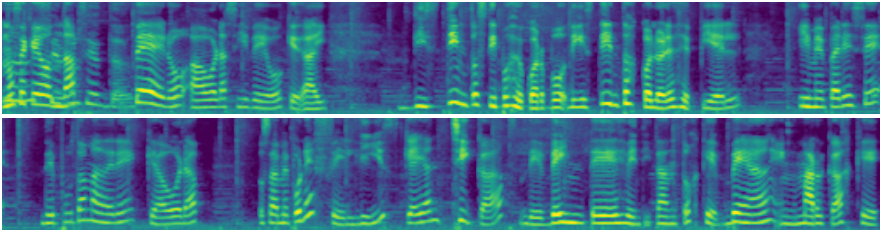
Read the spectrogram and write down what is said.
No sé qué onda, 100%. pero ahora sí veo que hay distintos tipos de cuerpo, distintos colores de piel y me parece de puta madre que ahora, o sea, me pone feliz que hayan chicas de 20, 20 y tantos que vean en marcas que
